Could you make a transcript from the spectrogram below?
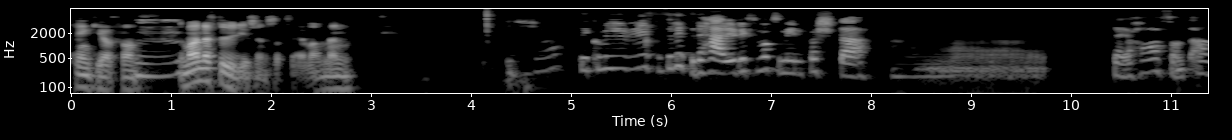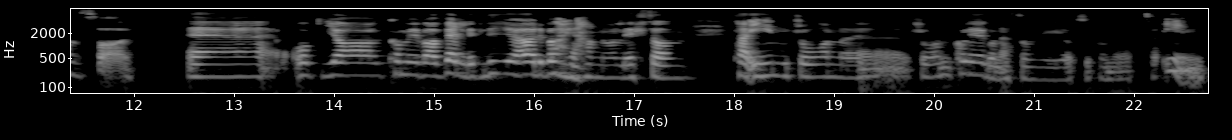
tänker jag från Mm. de andra studierna så att säga va? men Ja, det kommer ju visa sig lite. Det här är ju liksom också min första eh, där jag har sånt ansvar. Eh, och jag kommer ju vara väldigt lyhörd i början och liksom ta in från, eh, från kollegorna som vi också kommer att ta in.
